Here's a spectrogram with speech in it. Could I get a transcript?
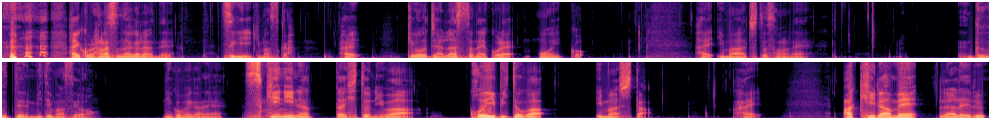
はい、これ話す流れなんで、ね、次行きますか。はい。今日、じゃあラストね、これ、もう一個。はい、今、ちょっとそのね、ググって見てますよ。2個目がね、好きになった人には恋人がいました。はい。諦められる？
